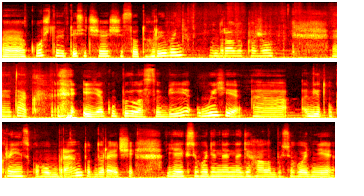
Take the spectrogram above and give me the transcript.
Е, Коштує 1600 гривень. Одразу кажу. Е, Так, і я купила собі угі е, від українського бренду. До речі, я їх сьогодні не надягала, бо сьогодні е,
